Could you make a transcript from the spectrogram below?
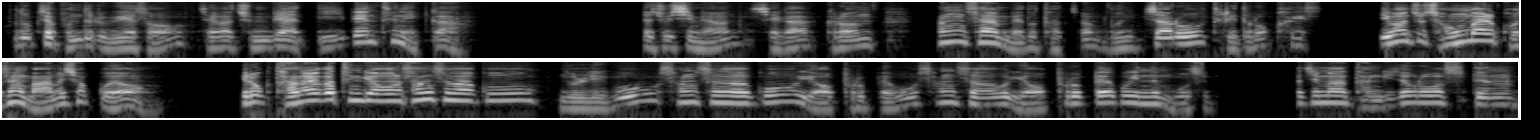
구독자분들을 위해서 제가 준비한 이벤트니까 주시면 제가 그런 상세한 매도 타점 문자로 드리도록 하겠습니다. 이번 주 정말 고생 많으셨고요. 비록 단월 같은 경우는 상승하고 눌리고 상승하고 옆으로 빼고 상승하고 옆으로 빼고 있는 모습이 하지만 단기적으로 봤을 때는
